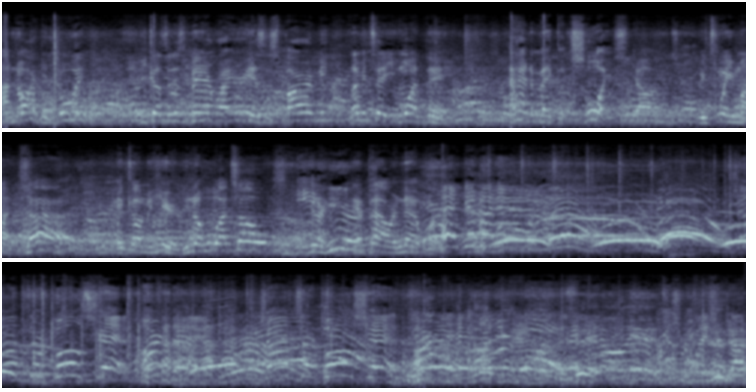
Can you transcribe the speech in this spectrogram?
I know I can do it because of this man right here has inspired me. Let me tell you one thing. I had to make a choice, y'all, between my job and coming here. You know who I chose? Here. Here. Empower Network. Hey, give him a hand. Jobs are bullshit, aren't they? Jobs are bullshit. All right, hey, just replace your job.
